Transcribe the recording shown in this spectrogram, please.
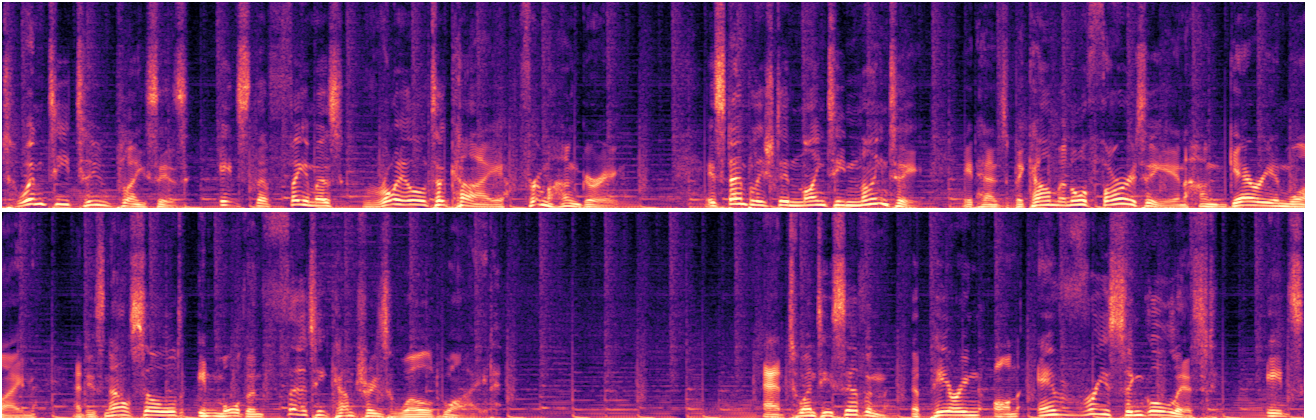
22 places. It's the famous Royal Tokaji from Hungary. Established in 1990, it has become an authority in Hungarian wine and is now sold in more than 30 countries worldwide. At 27, appearing on every single list, it's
